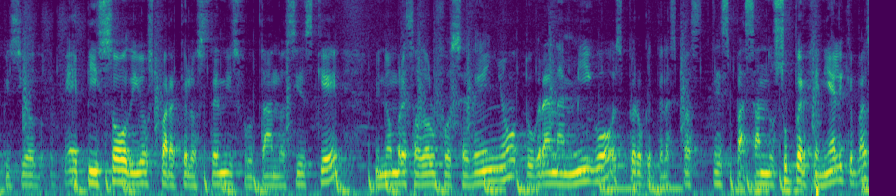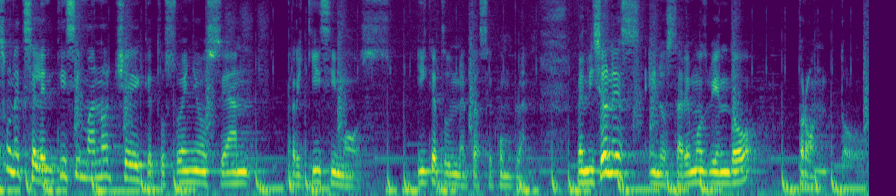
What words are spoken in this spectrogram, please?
episodios para que los estén disfrutando. Así es que mi nombre es Adolfo Cedeño, tu gran amigo. Espero que te la estés pasando súper genial y que pases una excelentísima noche, que tus sueños sean riquísimos y que tus metas se cumplan. Bendiciones y nos estaremos viendo pronto.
